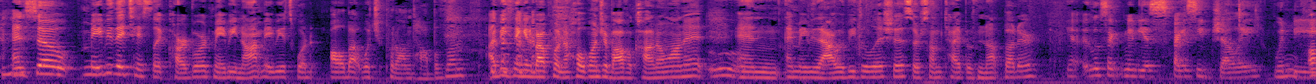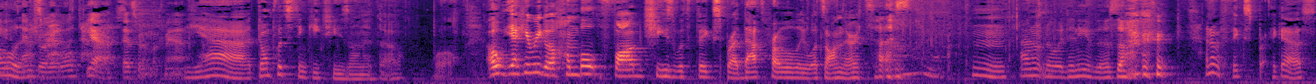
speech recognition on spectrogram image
Mm-hmm. And so maybe they taste like cardboard, maybe not. Maybe it's what all about what you put on top of them. I'd be thinking about putting a whole bunch of avocado on it, and and maybe that would be delicious, or some type of nut butter. Yeah, it looks like maybe a spicy jelly would be Oh, that's enjoyable. that yeah, is. that's what I'm looking at. Yeah, don't put stinky cheese on it though. Well, oh yeah, here we go. Humboldt fog cheese with fig spread. That's probably what's on there. It says. Hmm. I don't know what any of those are. I know a fig spread, I guess.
